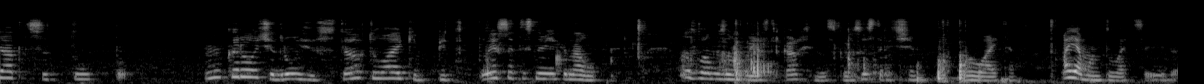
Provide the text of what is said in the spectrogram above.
Як це тупо. Ну, коротше, друзі, ставте лайки, підписуйтесь на мій канал. Ну, з вами знову я Строкар, до скорої зустрічі. Бувайте. А я монтувати це відео.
